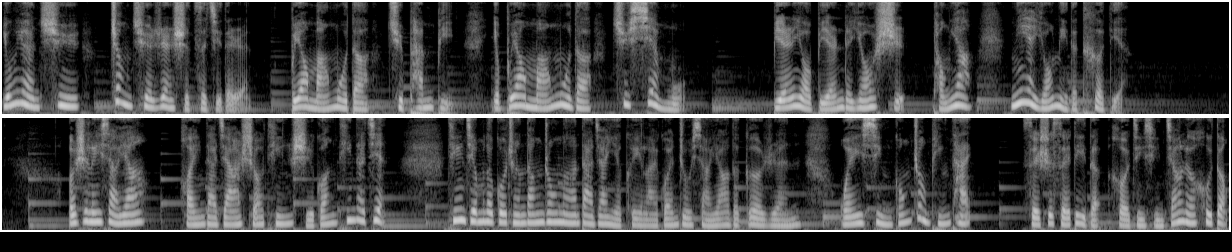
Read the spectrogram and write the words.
永远去正确认识自己的人，不要盲目的去攀比，也不要盲目的去羡慕。别人有别人的优势，同样，你也有你的特点。我是李小妖。欢迎大家收听《时光听得见》，听节目的过程当中呢，大家也可以来关注小妖的个人微信公众平台，随时随地的和我进行交流互动。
